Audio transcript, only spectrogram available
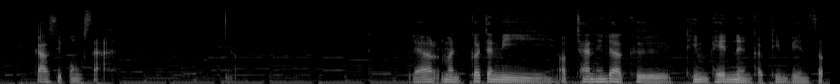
90 องศา แล้วมันก็จะมีออปชันให้เลือกคือทีมเพนหนึ่งกับทีมเพนสอง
